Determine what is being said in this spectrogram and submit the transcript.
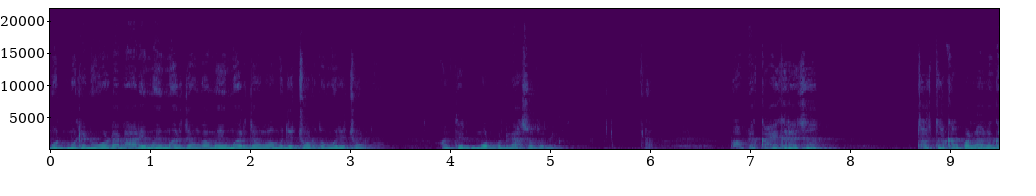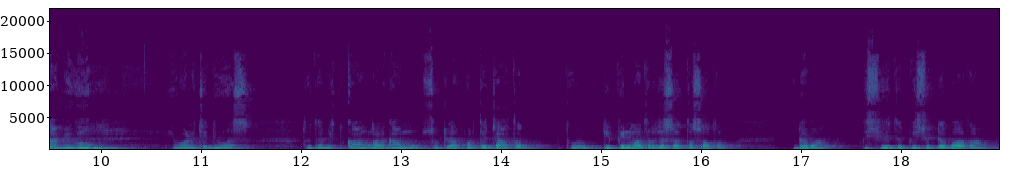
मोठमोठ्याने ओरडाला अरे मी मर जाऊंगा मी मर जाऊंगा मुझे छोड़ दो मुझे छोड़ दो. आणि ते मोठमोठ्याने हसत होते. बापरे काय करायचं? थरथर कापायला लागले घामे घुम. हिवाळ्याचे दिवस. तो त्याने इतका अंगाला घाम सुटला पण त्याच्या हातात तो टिफिन मात्र जसं तसं होता. डबा पिशवी पिशवीत डबा होता.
